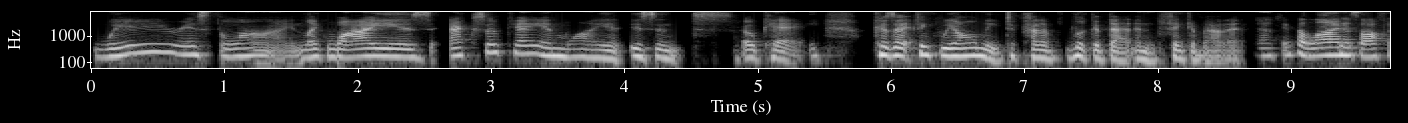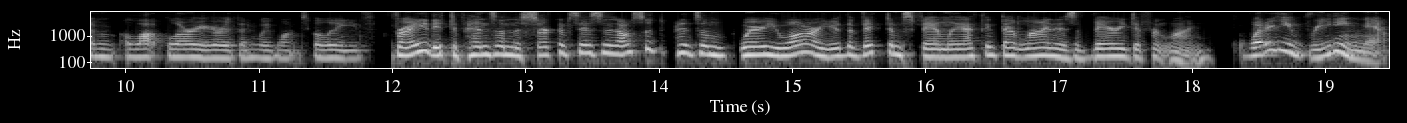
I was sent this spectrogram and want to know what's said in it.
where is the line? Like, why is X okay and why it isn't okay? Because I think we all need to kind of look at that and think about it. I think the line is often a lot blurrier than we want to believe. Right. It depends on the circumstances. It also depends on where you are. You're the victim's family. I think that line is a very different line. What are you reading now?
